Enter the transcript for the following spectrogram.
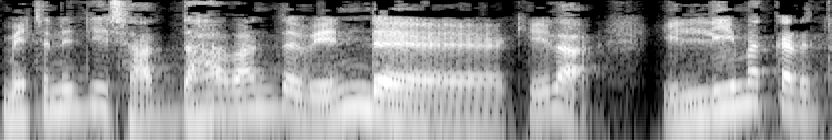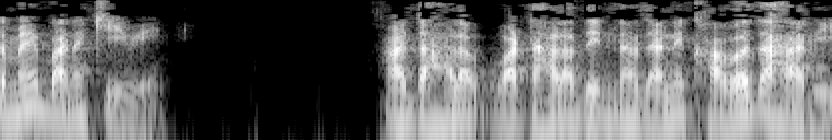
මෙතනදී සද්ධාවන්ත වෙන්න කියලා ඉල්ලීමක් අර තමයි බණ කියවෙන්නේ. අදහලා වටහලා දෙන්න හදන්නේ කවදා හරි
